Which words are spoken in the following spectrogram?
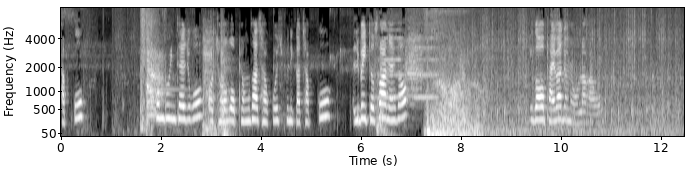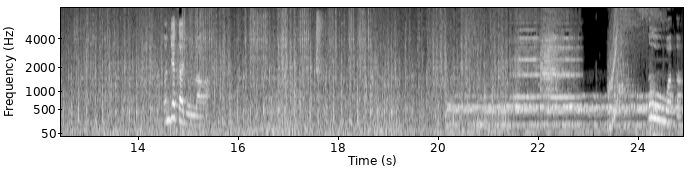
잡고. 스폰 포인트 해주고. 어, 저거 병사 잡고 싶으니까 잡고. 엘리베이터 소환해서. 이거 밟아주면 올라가고. 언제까지 올라가? 오 왔다.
